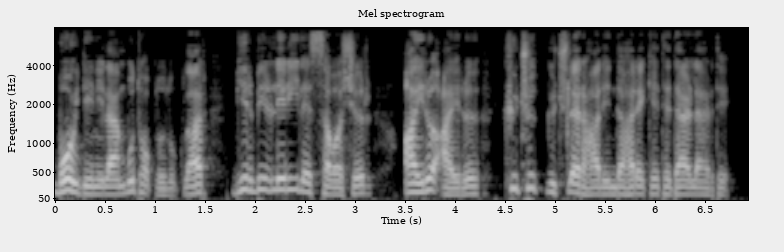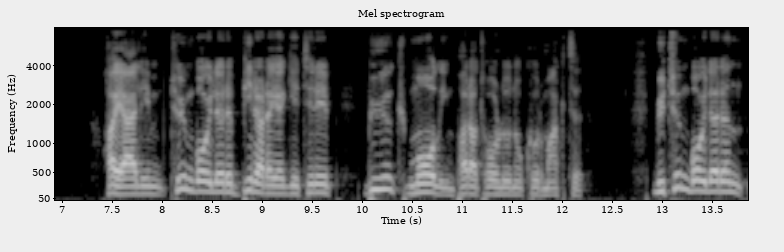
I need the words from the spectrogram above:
Boy denilen bu topluluklar birbirleriyle savaşır, ayrı ayrı küçük güçler halinde hareket ederlerdi. Hayalim tüm boyları bir araya getirip Büyük Moğol İmparatorluğunu kurmaktı. Bütün boyların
